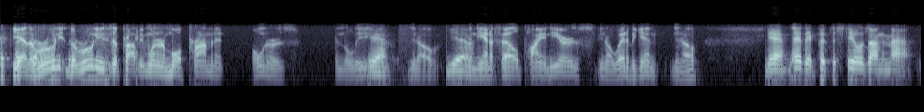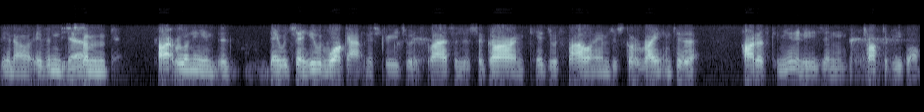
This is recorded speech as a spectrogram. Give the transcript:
Yeah, the Rooney the Rooneys are probably one of the more prominent owners in the league. Yeah. You know, Yeah. in the NFL, pioneers, you know, where to begin, you know. Yeah, yeah, they put the Steelers on the map. You know, even Yeah. from Art Rooney, the, they would say he would walk out in the streets with his glasses, a cigar, and kids would follow him, just go right into the heart of communities and talk to people.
